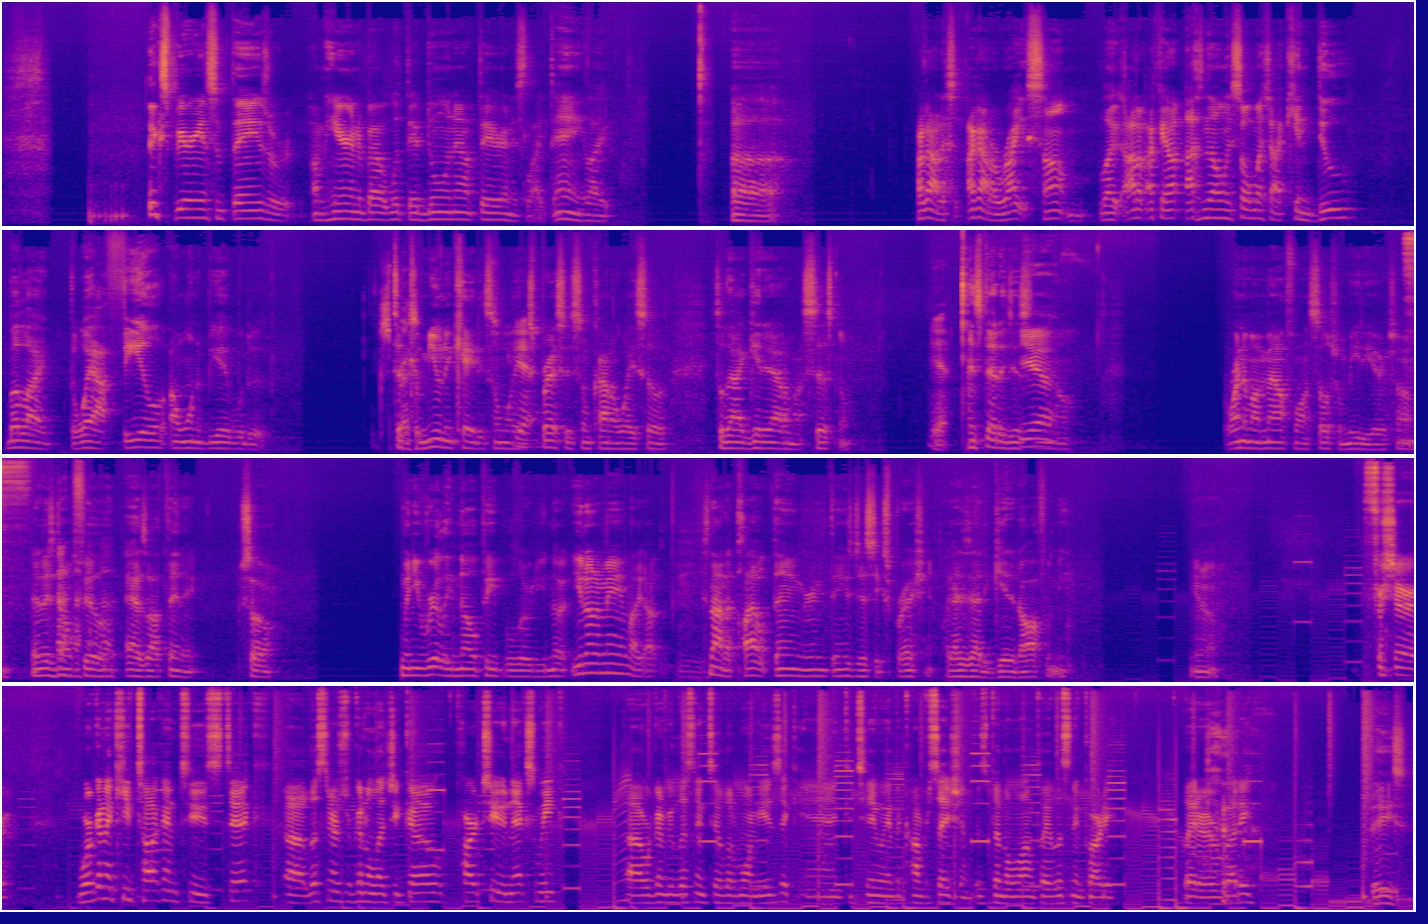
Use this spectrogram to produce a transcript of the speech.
experiencing things or I'm hearing about what they're doing out there and it's like dang like uh I gotta I gotta write something like I don't I can I know only so much I can do but like the way I feel I want to be able to Express to it. communicate it some way Yeah. express it some kind of way so so that I get it out of my system Yeah. instead of just Yeah. you know running my mouth on social media or something. It just don't feel as authentic. So when you really know people or you know you know what I mean, like I, it's not a clout thing or anything. It's just expression. Like I just had to get it off of me. You know. For sure. We're gonna keep talking to Stik. Uh, listeners, we're gonna let you go. Part two next week. Uh, we're gonna be listening to a little more music and continuing the conversation. This has been the Long Play Listening Party. Later, everybody. Peace.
